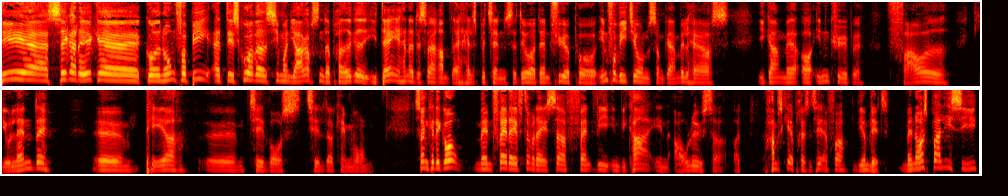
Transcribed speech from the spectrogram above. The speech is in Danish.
Det er sikkert ikke øh, gået nogen forbi, at det skulle have været Simon Jakobsen, der prædikede i dag. Han er desværre ramt af halsbetændelse. Det var den fyr på infovideoen, som gerne vil have os i gang med at indkøbe farvede Giolante øh, pærer øh, til vores telt og campingvogn. Sådan kan det gå, men fredag eftermiddag så fandt vi en vikar, en afløser, og ham skal jeg præsentere for lige om lidt. Men også bare lige sige,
